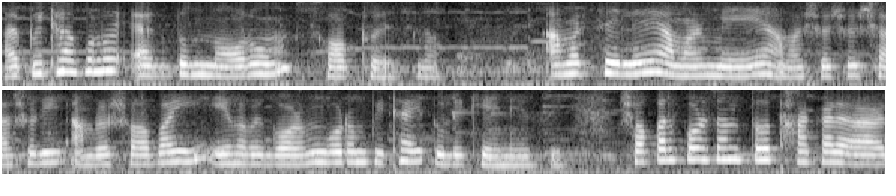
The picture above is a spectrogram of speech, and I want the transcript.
আর পিঠাগুলো একদম নরম সফট হয়েছিল। আমার ছেলে, আমার মেয়ে, আমার শ্বশুর, শাশুড়ি, আমরা সবাই এভাবে গরম গরম পিঠাই তুলে খেয়ে নিয়েছি। সকাল পর্যন্ত থাকার আর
